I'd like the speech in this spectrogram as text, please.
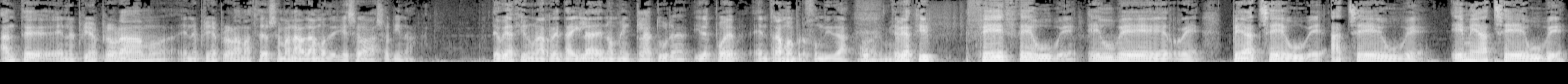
antes, en el primer programa, en el primer programa hace dos semanas hablamos de diésel o gasolina. Te voy a decir una retaíla de nomenclatura y después entramos en profundidad. te voy a decir FCV, EVR, PHV, HEV, MHEV,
